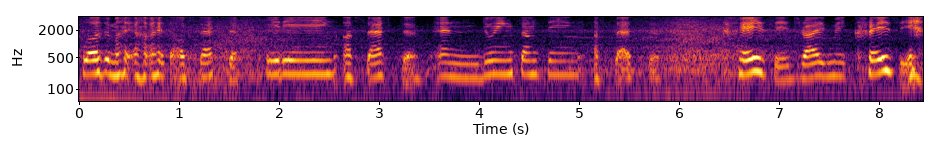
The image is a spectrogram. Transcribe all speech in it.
Close my eyes, obsessed. Eating, obsessed. And doing something, obsessed. It's crazy, drive me crazy.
